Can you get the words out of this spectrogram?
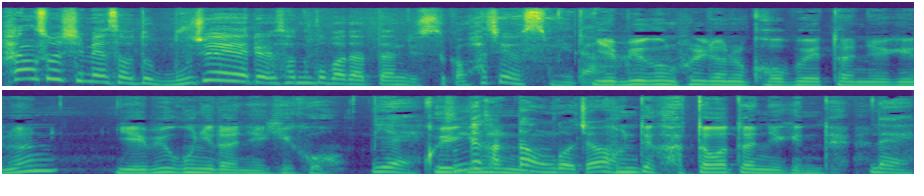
항소심 에서도 무죄를 선고받았다는 뉴스가 화제였습니다. 예비군 훈련을 거부했다는 얘기는 예비군이란 얘기고. 예. 그 군대 갔다 온 거죠. 군대 갔다 왔다는 얘기인데. 네.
